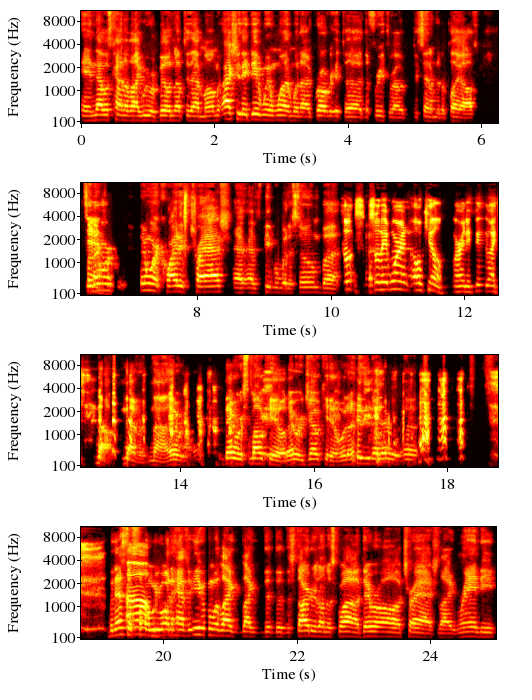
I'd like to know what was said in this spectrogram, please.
and that was kind of like we were building up to that moment. Actually, they did win one when uh, Grover hit the the free throw to send them to the playoffs. So yeah. they weren't they weren't quite as trash as, as people would assume, but so, so, they weren't Oak Hill or anything like that. No, never. No, they were they were Smoke Hill. They were Joke Hill. Whatever you know. They were, uh, but that's the um, fun we want to have. Even with like like the, the, the starters on the squad, they were all trash. Like Randy,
